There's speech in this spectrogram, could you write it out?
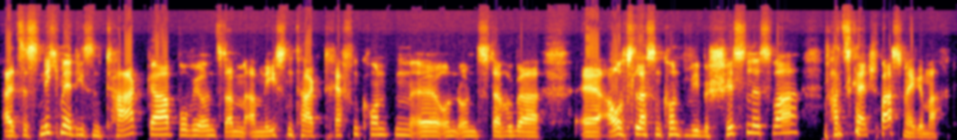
als es nicht mehr diesen Tag gab, wo wir uns am, am nächsten Tag treffen konnten äh, und uns darüber äh, auslassen konnten, wie beschissen es war, hat es keinen Spaß mehr gemacht.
